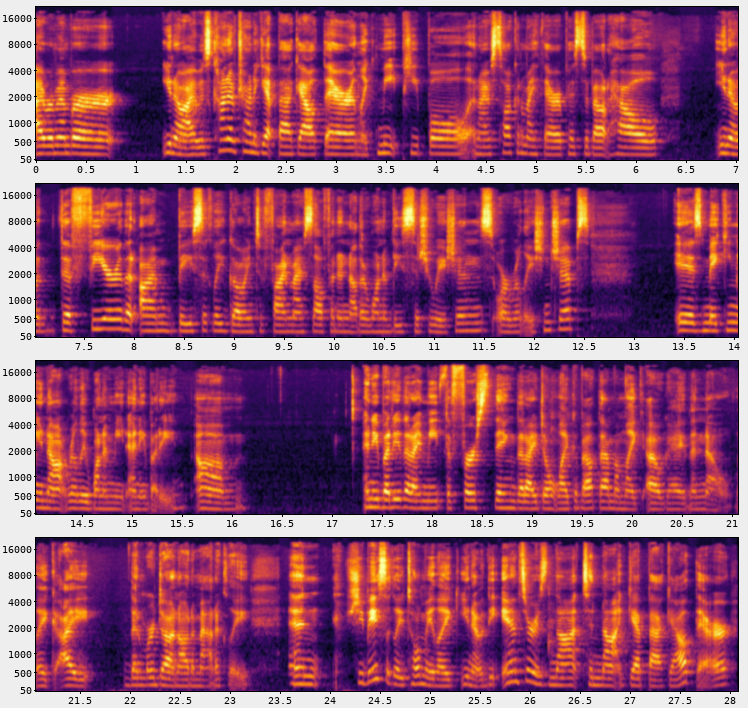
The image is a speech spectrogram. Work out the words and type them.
I remember, you know, I was kind of trying to get back out there and like meet people. And I was talking to my therapist about how, you know, the fear that I'm basically going to find myself in another one of these situations or relationships is making me not really want to meet anybody. Um, anybody that I meet, the first thing that I don't like about them, I'm like, okay, then no. Like, I, then we're done automatically. And she basically told me, like, you know, the answer is not to not get back out there.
